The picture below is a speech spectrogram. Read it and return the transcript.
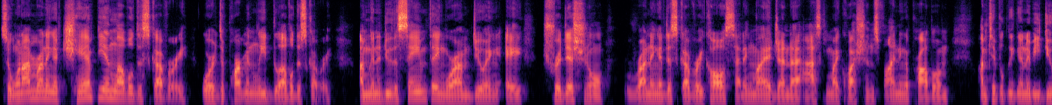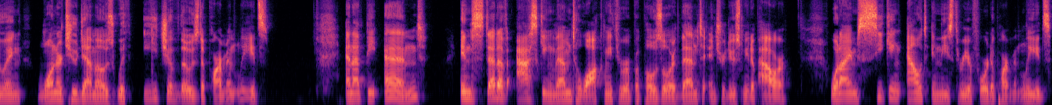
So when I'm running a champion level discovery or a department lead level discovery, I'm going to do the same thing where I'm doing a traditional running a discovery call, setting my agenda, asking my questions, finding a problem. I'm typically going to be doing one or two demos with each of those department leads. And at the end, instead of asking them to walk me through a proposal or them to introduce me to power, what I'm seeking out in these three or four department leads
